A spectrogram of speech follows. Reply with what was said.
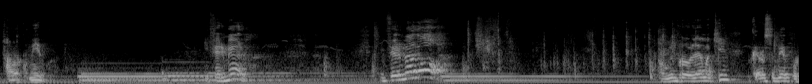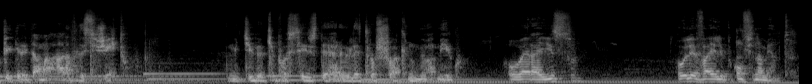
Fala comigo. Enfermeiro! Enfermeiro! Algum problema aqui? Eu quero saber por que, que ele tá amarrado desse jeito. Me diga que vocês deram eletrochoque no meu amigo. Ou era isso, ou levar ele pro confinamento.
